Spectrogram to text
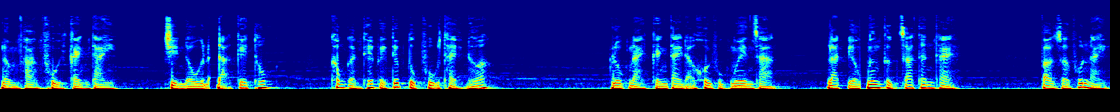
Lâm Phàm phủi cánh tay, Chiến đấu đã kết thúc, Không cần thiết phải tiếp tục phụ thể nữa. Lúc này cánh tay đã khôi phục nguyên dạng Lạt điều ngưng thực ra thân thể. Vào giờ phút này,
